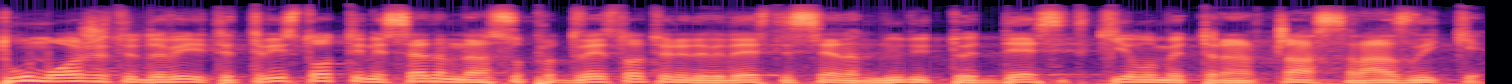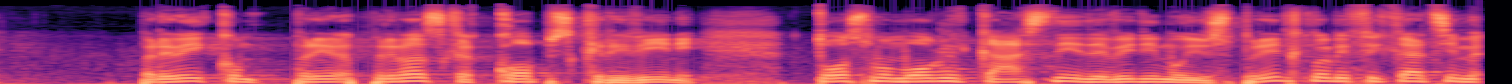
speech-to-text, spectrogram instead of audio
tu možete da vidite 307 nasuprot 297. Ljudi, to je 10 km na čas razlike prilikom pri- prilaska Kops krivini. To smo mogli kasnije da vidimo i u sprint kvalifikacijama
